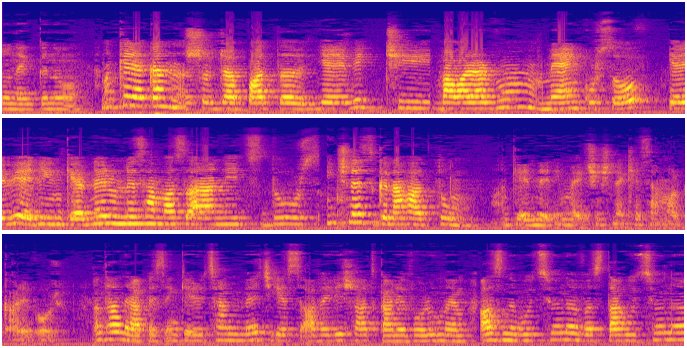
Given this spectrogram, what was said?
տուն ենք գնում։ Ընկերական շրջապատը երևի չի բավարարվում միայն կուրսով, երևի էլի ընկերներ ունես համասարանից դուրս։ Ինչն ես գնահատում ընկերների մեջ, ինչն է քեզ համար կարևոր։ Ընդհանրապես ընկերության մեջ ես ավելի շատ կարևորում եմ ազնվությունը, վստահությունը,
